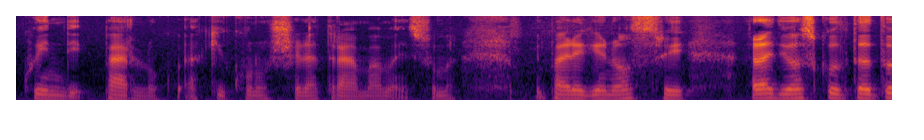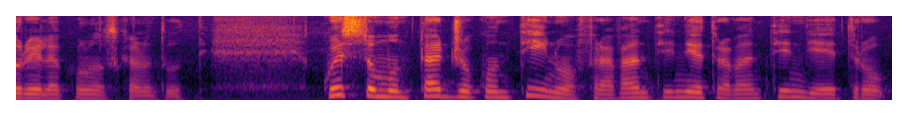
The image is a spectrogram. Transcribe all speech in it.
Quindi parlo a chi conosce la trama, ma insomma mi pare che i nostri radioascoltatori la conoscano tutti. Questo montaggio continuo fra avanti e indietro, avanti e indietro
